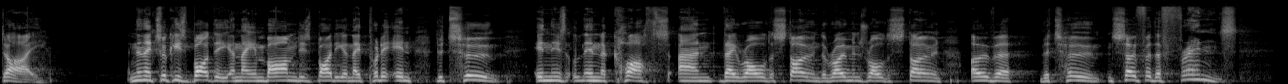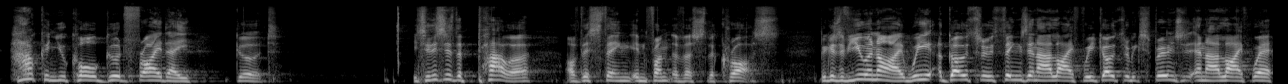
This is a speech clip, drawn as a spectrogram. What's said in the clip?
die. And then they took his body and they embalmed his body and they put it in the tomb in, this, in the cloths and they rolled a stone. The Romans rolled a stone over the tomb. And so, for the friends, how can you call Good Friday good? You see, this is the power of this thing in front of us, the cross. Because if you and I, we go through things in our life, we go through experiences in our life where,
